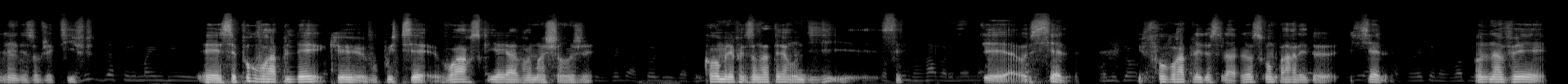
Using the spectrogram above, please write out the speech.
l'un des objectifs et c'est pour vous rappeler que vous puissiez voir ce qui a vraiment changé. Comme les présentateurs ont dit, c'était au ciel. Il faut vous rappeler de cela. Lorsqu'on parlait de ciel, on avait,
